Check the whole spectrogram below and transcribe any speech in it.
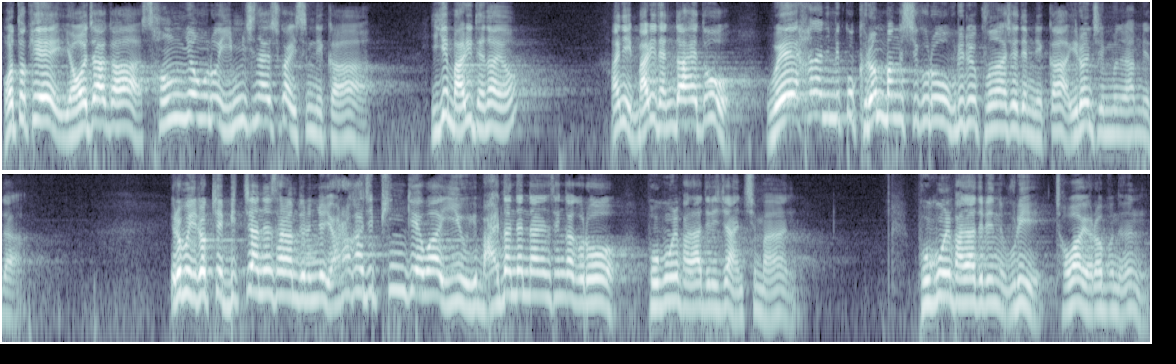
어떻게 여자가 성령으로 임신할 수가 있습니까? 이게 말이 되나요? 아니 말이 된다 해도 왜 하나님이 꼭 그런 방식으로 우리를 구원하셔야 됩니까? 이런 질문을 합니다. 여러분 이렇게 믿지 않는 사람들은요 여러 가지 핑계와 이유 말도 안 된다는 생각으로 복음을 받아들이지 않지만 복음을 받아들인 우리 저와 여러분은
